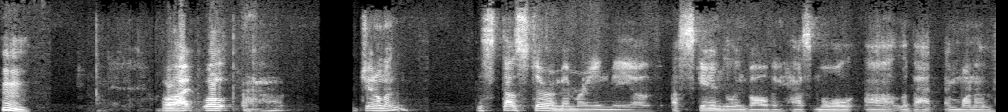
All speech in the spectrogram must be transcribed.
Hmm. All right. Well, gentlemen, this does stir a memory in me of a scandal involving House Mor uh, and one of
